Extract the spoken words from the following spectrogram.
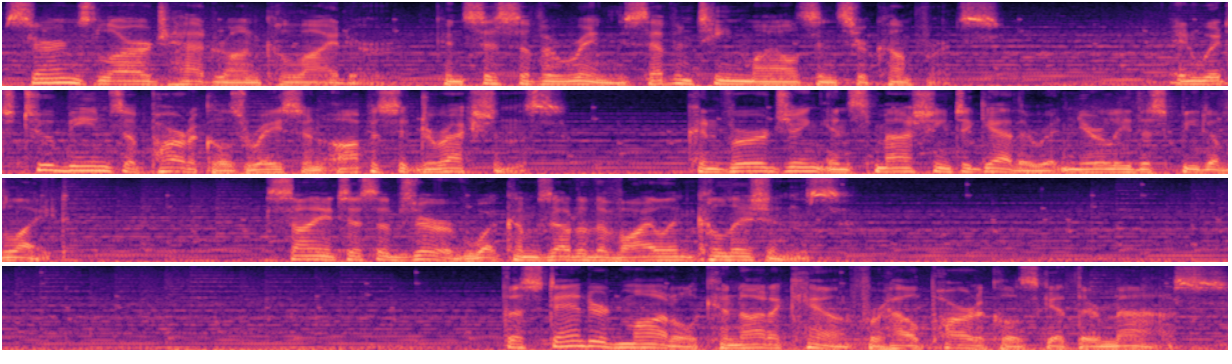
CERN's Large Hadron Collider consists of a ring 17 miles in circumference, in which two beams of particles race in opposite directions, converging and smashing together at nearly the speed of light. Scientists observe what comes out of the violent collisions. The standard model cannot account for how particles get their mass.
